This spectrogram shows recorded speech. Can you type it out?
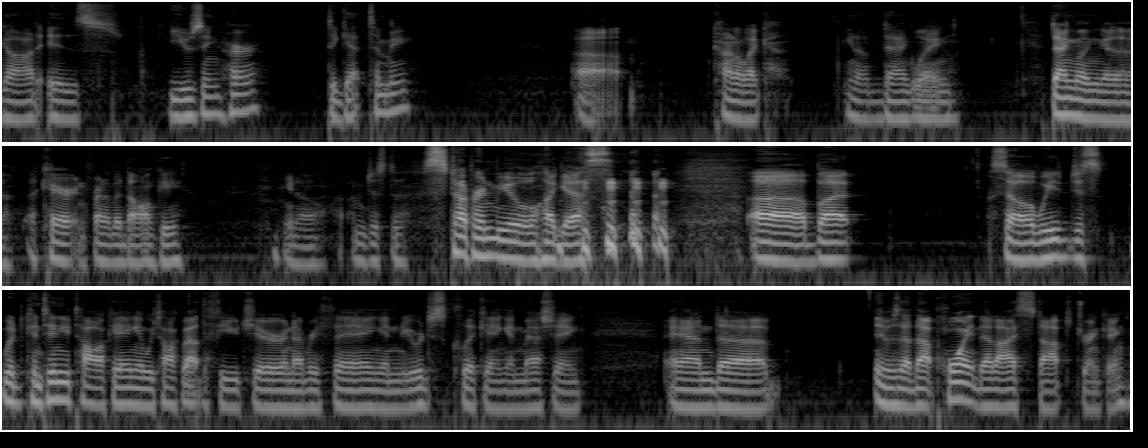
God is using her to get to me. Um, kind of like, you know, dangling, dangling a, a carrot in front of a donkey. You know, I'm just a stubborn mule, I guess. uh, but so we just would continue talking and we talk about the future and everything, and we were just clicking and meshing. And uh, it was at that point that I stopped drinking.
